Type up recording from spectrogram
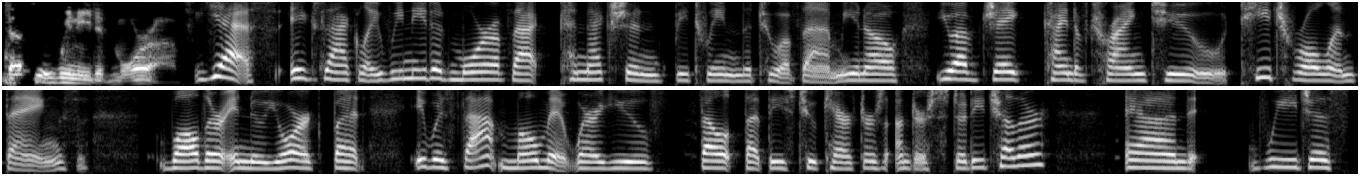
That's what we needed more of. Yes, exactly. We needed more of that connection between the two of them. You know, you have Jake kind of trying to teach Roland things while they're in New York, but it was that moment where you felt that these two characters understood each other, and we just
